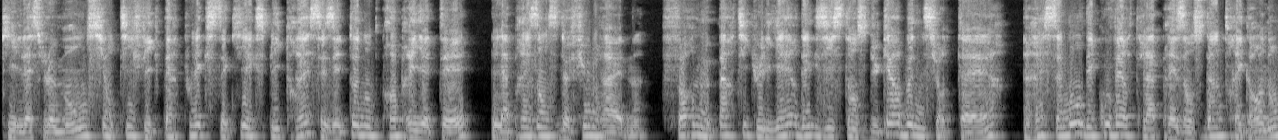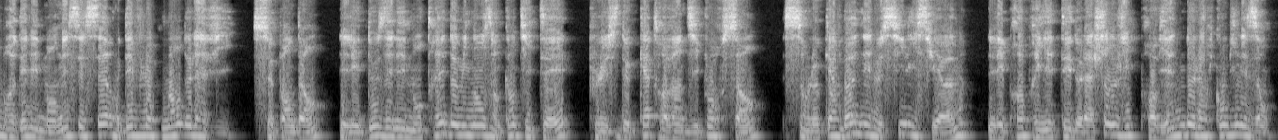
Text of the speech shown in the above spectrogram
qui laissent le monde scientifique perplexe et qui expliqueraient ses étonnantes propriétés, la présence de fullerène, forme particulière d'existence du carbone sur Terre, récemment découverte la présence d'un très grand nombre d'éléments nécessaires au développement de la vie. Cependant, les deux éléments très dominants en quantité, plus de 90%, sont le carbone et le silicium, les propriétés de la changite proviennent de leur combinaison.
